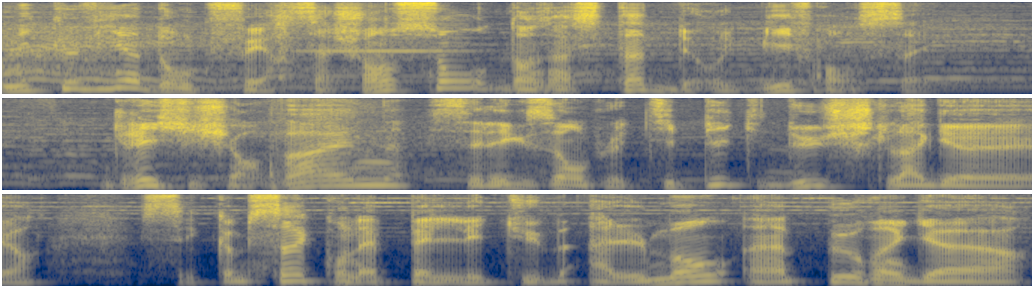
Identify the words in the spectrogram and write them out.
Mais que vient donc faire sa chanson dans un stade de rugby français? Griechischer Wein, c'est l'exemple typique du Schlager. C'est comme ça qu'on appelle les tubes allemands un peu ringards.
